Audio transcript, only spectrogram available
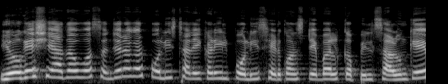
योगेश यादव व संजयनगर पोलीस ठाणेकडील police head constable Kapil Salunkhe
